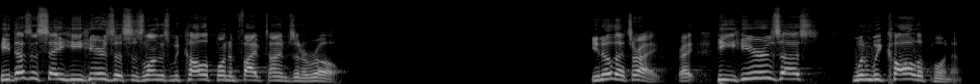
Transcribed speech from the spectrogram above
He doesn't say He hears us as long as we call upon Him five times in a row. You know that's right, right? He hears us when we call upon Him.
